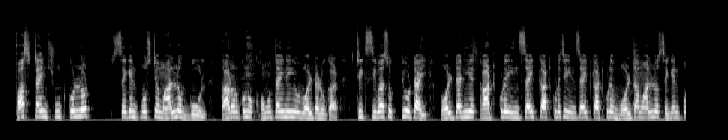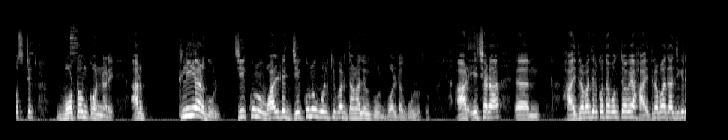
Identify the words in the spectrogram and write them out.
ফার্স্ট টাইম শ্যুট করল সেকেন্ড পোস্টে মারলো, গোল। কারোর কোনো ক্ষমতাই নেই ওই বলটা ঢোকার ঠিক শিবাশক্তিও তাই। বলটা নিয়ে কাট করে ইনসাইড কাট করেছে ইনসাইড কাট করে বলটা মারলো সেকেন্ড পোস্টের বটম কর্নারে আর ক্লিয়ার গোল। যে কোনো ওয়ার্ল্ডের যে কোনো গোলকিপার দাঁড়ালে ওই গোল, বলটা গোল হতো। আর এছাড়া হায়দ্রাবাদের কথা বলতে হবে। হায়দ্রাবাদ আজকের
